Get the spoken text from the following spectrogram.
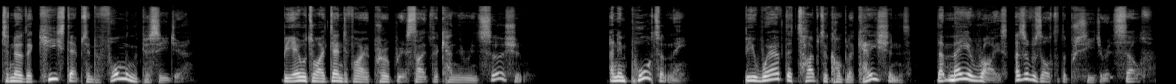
to know the key steps in performing the procedure, be able to identify appropriate sites for cannula insertion, and importantly, be aware of the types of complications that may arise as a result of the procedure itself.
